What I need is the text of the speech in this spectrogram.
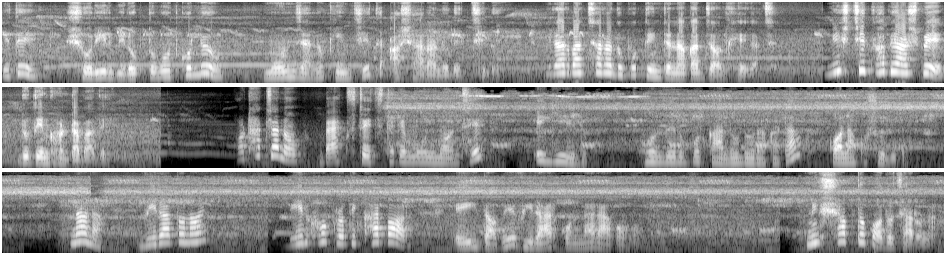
এতে শরীর বিরক্ত বোধ করলেও মন যেন কিঞ্চিত আশার আলো দেখছিল। বিরার বাচ্চারা দুপুর তিনটে নাগাদ জল খেয়ে গেছে। নিশ্চিতভাবে আসবে দু তিন ঘণ্টা বাদে। হঠাৎ যেন ব্যাক স্টেজ থেকে মূল মঞ্চে এগিয়ে এলো। হলদের উপর কালো ডোরা কাটা কলা কুশলীরা। না না বীরা তো নয়। দীর্ঘ প্রতীক্ষার পর এই তবে বীরার কন্যার আগমন। নিঃশব্দ পদচারণা।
